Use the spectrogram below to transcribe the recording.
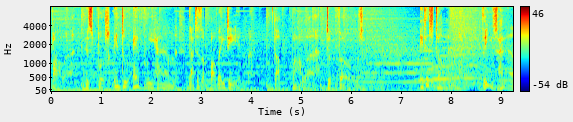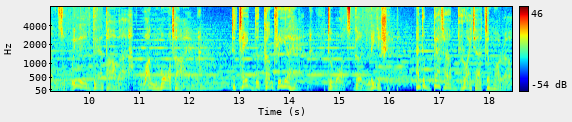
power is put into every hand that is above 18. The power to vote. It is time these hands wield their power one more time to take the country ahead towards good leadership and a better, brighter tomorrow.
